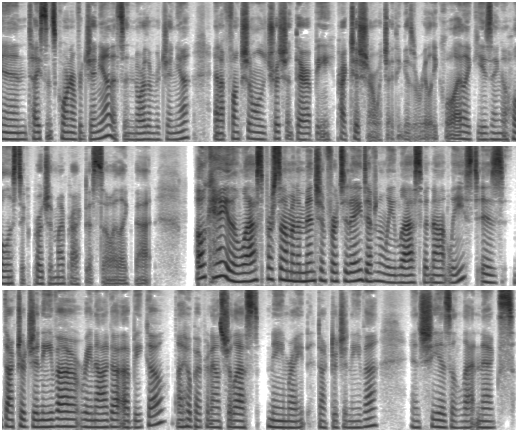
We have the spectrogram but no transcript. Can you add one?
in Tyson's Corner, Virginia. That's in Northern Virginia, and a functional nutrition therapy practitioner, which I think is really cool. I like using a holistic approach in my practice, so I like that. Okay, the last person I'm going to mention for today, definitely last but not least, is Dr. Geneva Reynaga Abiko. I hope I pronounced your last name right, Dr. Geneva and she is a Latinx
